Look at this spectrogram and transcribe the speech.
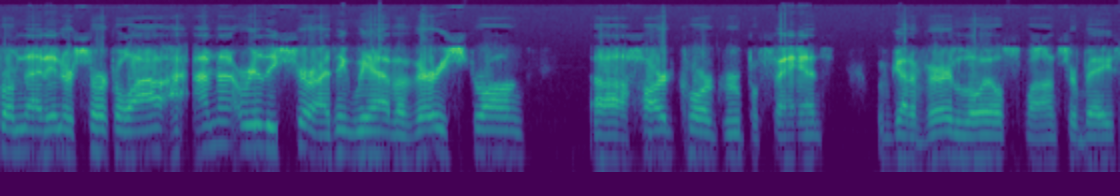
from that inner circle out? I, I'm not really sure. I think we have a very strong, uh, hardcore group of fans. We've got a very loyal sponsor base.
